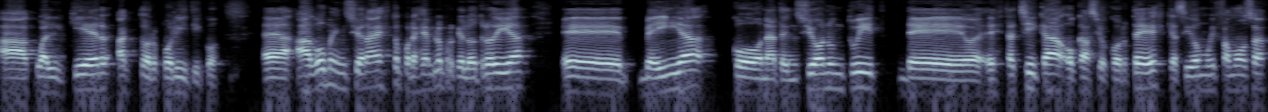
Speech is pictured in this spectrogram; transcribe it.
a cualquier actor político. Eh, hago mención a esto, por ejemplo, porque el otro día veía con atención un tuit de esta chica Ocasio Cortés, que ha sido muy famosa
